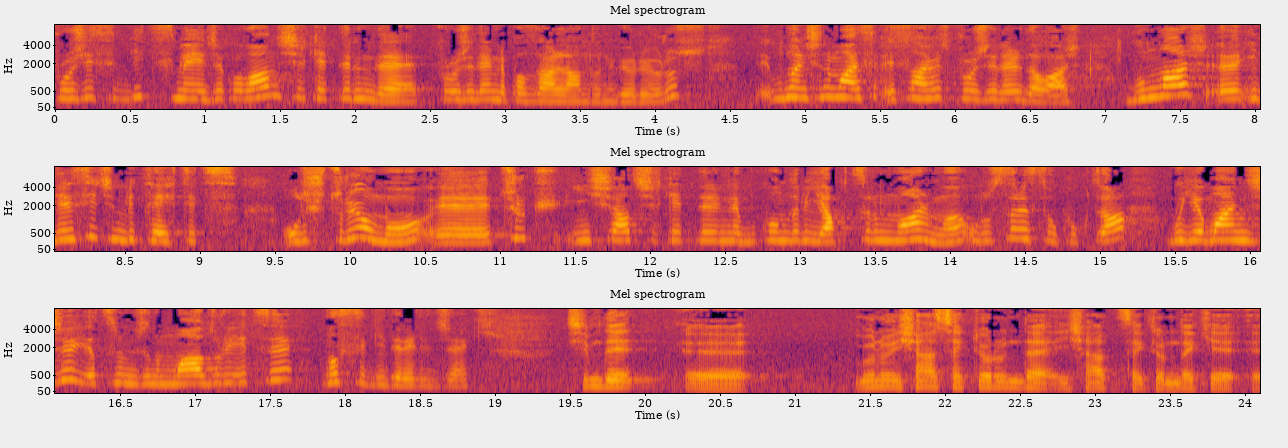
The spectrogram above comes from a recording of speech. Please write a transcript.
projesi bitmeyecek olan şirketlerin de projelerin de pazarlandığını görüyoruz. E, Bunların içinde maalesef Esenyurt projeleri de var. Bunlar e, ilerisi için bir tehdit oluşturuyor mu? E, Türk inşaat şirketlerine bu konuda bir yaptırım var mı? Uluslararası hukukta bu yabancı yatırımcının mağduriyeti nasıl giderilecek? Şimdi e, bunu inşaat sektöründe, inşaat sektöründeki e,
